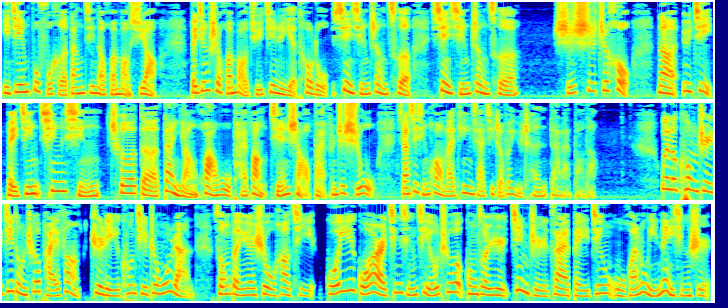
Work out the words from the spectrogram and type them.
已经不符合当今的环保需要。北京市环保局近日也透露，现行政策现行政策。实施之后，那预计北京轻型车的氮氧化物排放减少百分之十五。详细情况，我们来听一下记者魏雨辰带来报道。为了控制机动车排放、治理空气重污染，从本月十五号起，国一、国二轻型汽油车工作日禁止在北京五环路以内行驶。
